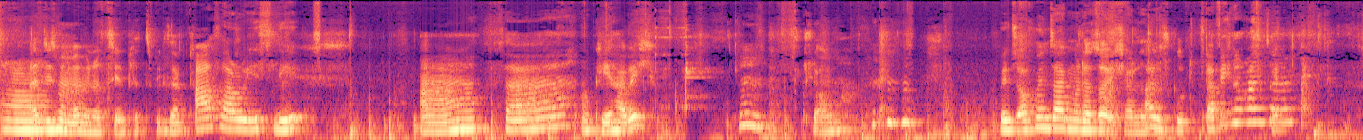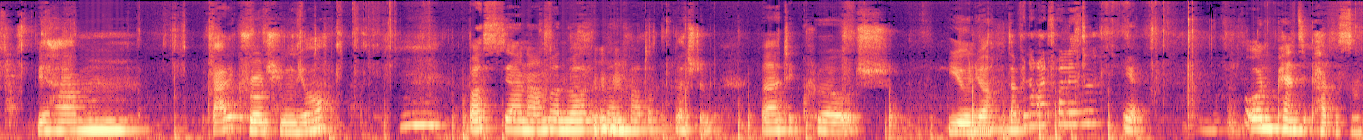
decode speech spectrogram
also diesmal machen wir nur 10 Plätze, wie gesagt. Arthur Weasley. Arthur. Okay, habe ich. Hm, Clown. Willst du auch wen sagen oder soll ich alles? Alles gut. Darf ich noch einen sagen? Ja. Wir haben Barty Crouch Junior. Bastian, anderen war mein Vater. Das stimmt. Barty Crouch Junior. Darf ich noch einen vorlesen? Ja. Und Pansy Patterson.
